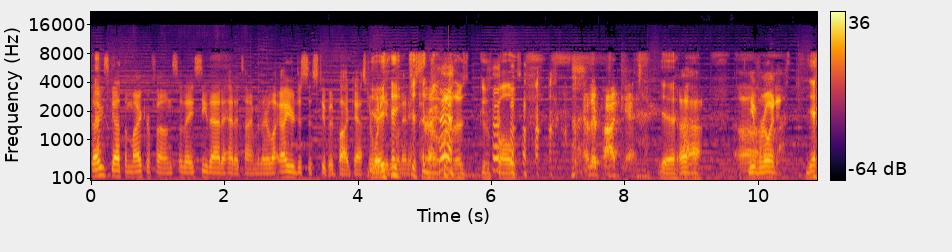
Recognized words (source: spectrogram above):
Doug's got the microphone, so they see that ahead of time, and they're like, "Oh, you're just a stupid podcaster. what are you doing anyway?" just Right. another one of those goofballs. Another podcast. Yeah. Uh, Uh, you've ruined it. Yeah.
